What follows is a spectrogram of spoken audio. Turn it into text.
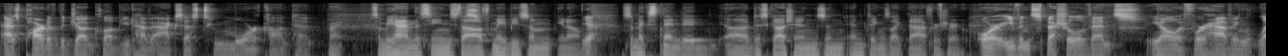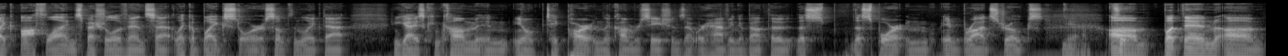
as part of the Jug Club, you'd have access to more content. Right. Some behind the scenes stuff, maybe some, you know, Yeah. some extended uh, discussions and, and things like that for sure. or even special events you know if we're having like offline special events at like a bike store or something like that you guys can come and you know take part in the conversations that we're having about the the, the sport in, in broad strokes Yeah. um but then um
